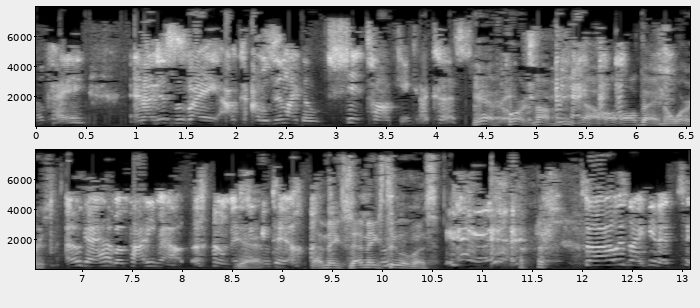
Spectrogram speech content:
okay. And I just was like, I, I was in like a shit talking. Can I cuss? Yeah, of course. No, be, no, all, all day, no worries. Okay, I have a potty mouth, as Yeah, you can tell. that makes that makes two of us. so I was like in a, t-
